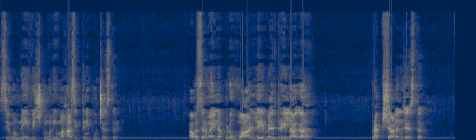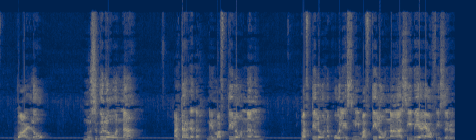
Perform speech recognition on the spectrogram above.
శివుణ్ణి విష్ణువుని మహాశక్తిని పూజ చేస్తారు. అవసరమైనప్పుడు వాళ్ళే మిలిటరీ లాగా ప్రక్షాళన చేస్తారు. వాళ్ళు ముసుగులో ఉన్న అంటారు కదా నేను మఫ్తీలో ఉన్నాను. మఫ్తీలో ఉన్న పోలీస్ని మఫ్తీలో ఉన్న సిబిఐ ఆఫీసర్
